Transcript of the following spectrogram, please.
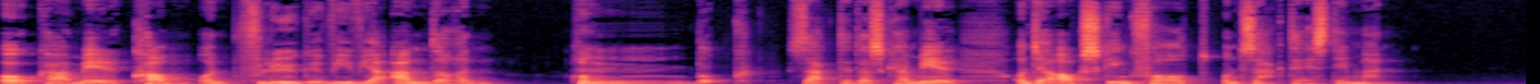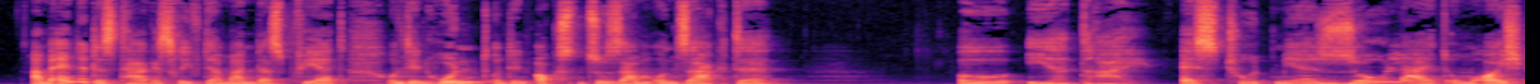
o Kamel, komm und flüge wie wir anderen. Humbug, sagte das Kamel, und der Ochs ging fort und sagte es dem Mann. Am Ende des Tages rief der Mann das Pferd und den Hund und den Ochsen zusammen und sagte O oh, ihr drei, es tut mir so leid um euch,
